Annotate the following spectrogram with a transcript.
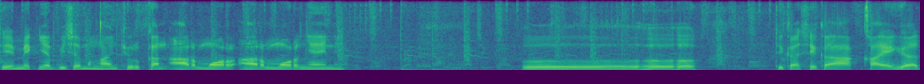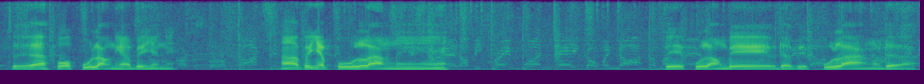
damage-nya bisa menghancurkan armor-armornya ini. Uh, uh, uh, dikasih ke Akai enggak tuh ya? Mau pulang nih AB-nya nih. AB nya pulang nih. B pulang B. Udah B. Pulang udah.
